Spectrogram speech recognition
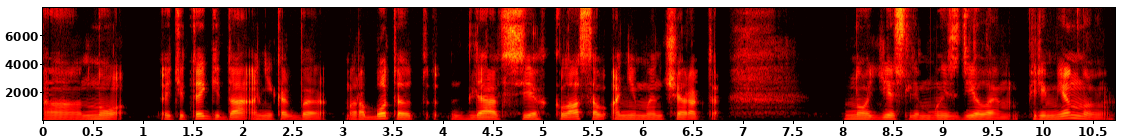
а, но эти теги, да, они как бы работают для всех классов, они main character. Но если мы сделаем переменную,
